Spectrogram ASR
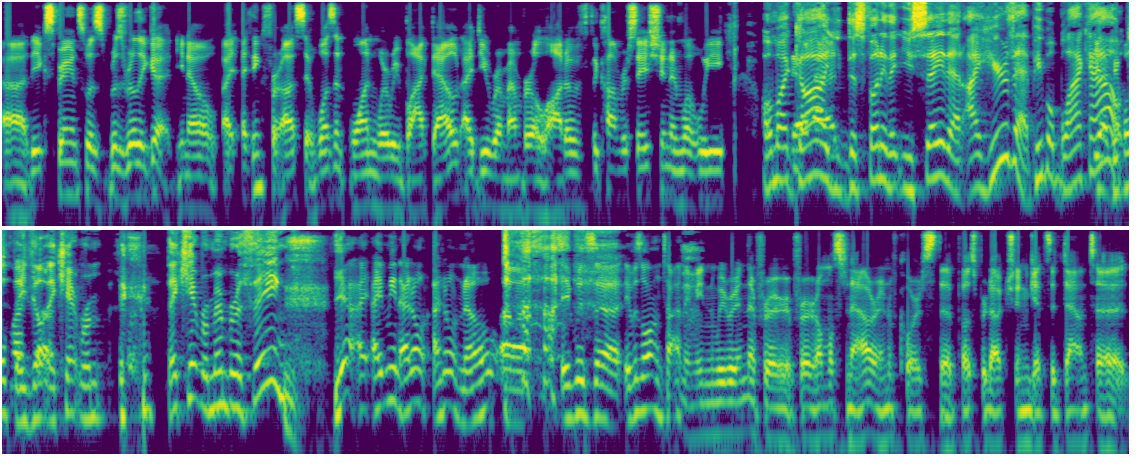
uh, the experience was was really good. You know, I, I, think for us, it wasn't one where we blacked out. I do remember a lot of the conversation and what we. Oh my God! Had. It's funny that you say that. I hear that people black yeah, out. People black they, out. they can't rem- they can't remember a thing. Yeah, I, I, mean, I don't I don't know. Uh, it was uh, it was a long time. I mean, we were in there for for almost an hour, and of course, the post production gets it down to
